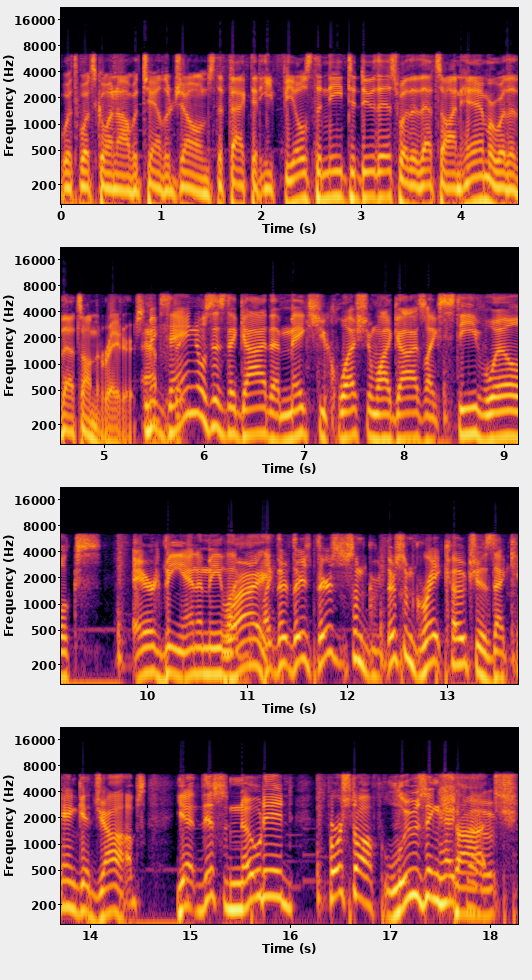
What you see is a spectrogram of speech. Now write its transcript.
with what's going on with Chandler Jones. The fact that he feels the need to do this, whether that's on him or whether that's on the Raiders. McDaniels is the guy that makes you question why guys like Steve Wilkes, Eric Bieniemy, like, Right. like there, there's there's some there's some great coaches that can get jobs. Yet this noted, first off, losing head Chach. coach,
